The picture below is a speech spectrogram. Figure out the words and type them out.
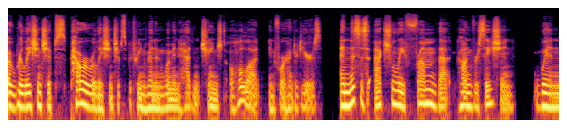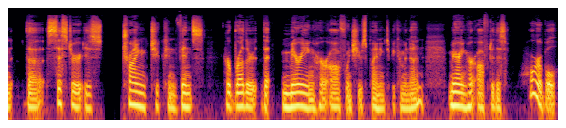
relationships, power relationships between men and women hadn't changed a whole lot in 400 years. And this is actually from that conversation when the sister is trying to convince her brother that marrying her off when she was planning to become a nun, marrying her off to this horrible,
